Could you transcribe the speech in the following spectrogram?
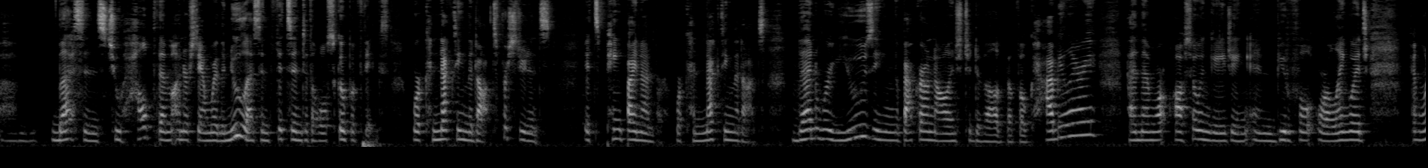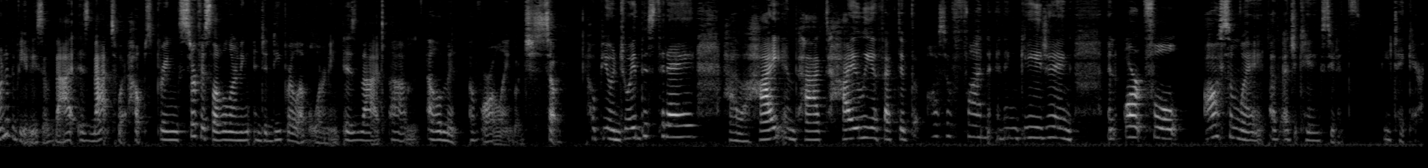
um, lessons to help them understand where the new lesson fits into the whole scope of things? We're connecting the dots for students it's paint by number. We're connecting the dots. Then we're using background knowledge to develop the vocabulary. And then we're also engaging in beautiful oral language. And one of the beauties of that is that's what helps bring surface level learning into deeper level learning is that um, element of oral language. So hope you enjoyed this today. Have a high impact, highly effective, but also fun and engaging and artful, awesome way of educating students. You take care.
